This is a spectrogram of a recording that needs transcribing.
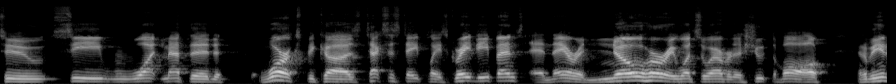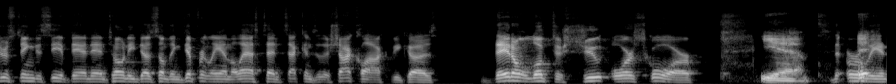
to see what method works because Texas State plays great defense and they are in no hurry whatsoever to shoot the ball. It'll be interesting to see if Dan D'Antoni does something differently on the last 10 seconds of the shot clock because they don't look to shoot or score. Yeah. Early, it,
